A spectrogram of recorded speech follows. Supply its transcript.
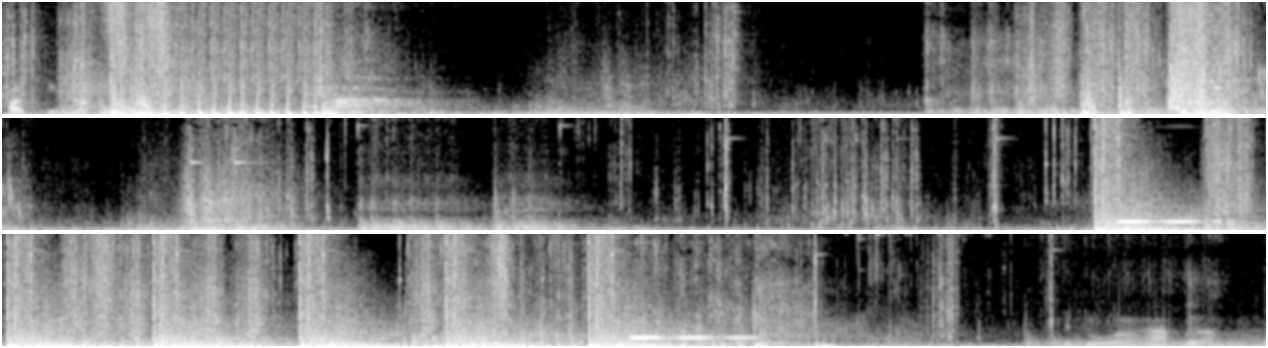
ข้าทีมมาไปดูแล้วน่าเบื่อมาก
